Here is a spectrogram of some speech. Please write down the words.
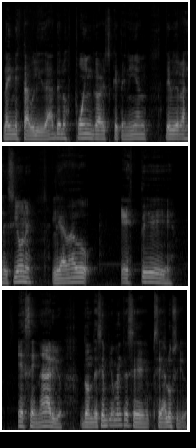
la inestabilidad de los point guards que tenían debido a las lesiones le ha dado este escenario donde simplemente se, ha lucido.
